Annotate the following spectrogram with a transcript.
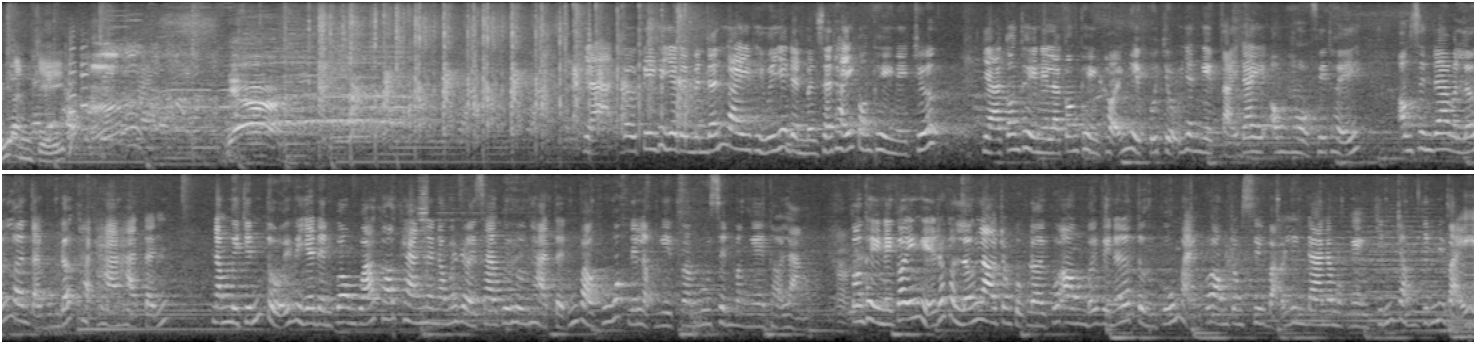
Quý anh chị. Yeah Dạ, đầu tiên khi gia đình mình đến đây thì quý gia đình mình sẽ thấy con thuyền này trước. Dạ, con thuyền này là con thuyền khởi nghiệp của chủ doanh nghiệp tại đây, ông Hồ Phi Thủy. Ông sinh ra và lớn lên tại vùng đất Thạch Hà, Hà Tĩnh. Năm 19 tuổi vì gia đình của ông quá khó khăn nên ông mới rời xa quê hương Hà Tĩnh vào Phú Quốc để lập nghiệp và mưu sinh bằng nghề thợ lặn. Con thuyền này có ý nghĩa rất là lớn lao trong cuộc đời của ông bởi vì nó đã từng cứu mạng của ông trong siêu bão Linda năm 1997,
